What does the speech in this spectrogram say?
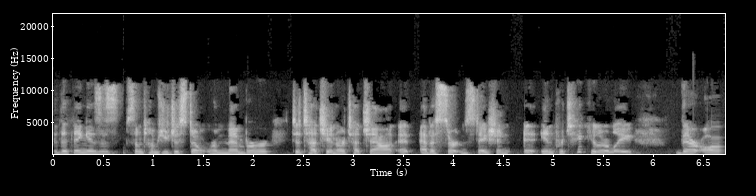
the thing is, is sometimes you just don't remember to touch in or touch out at, at a certain station. In particularly, there are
